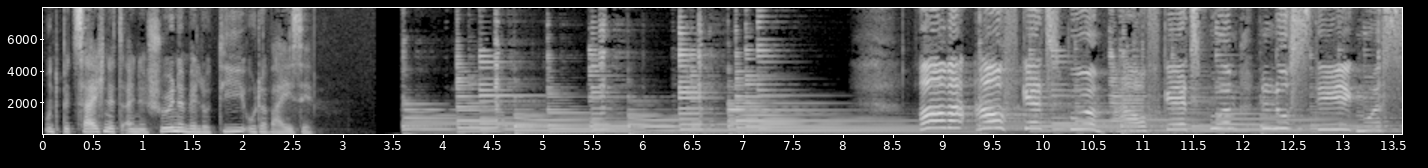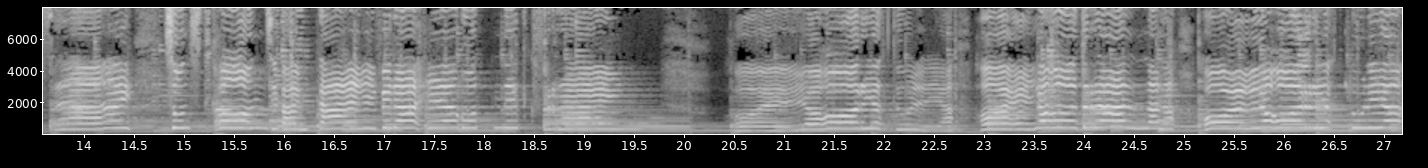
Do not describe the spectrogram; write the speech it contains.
und bezeichnet eine schöne Melodie oder Weise. Beim Teufel der Herrgott nicht gefreien. Hoi, ja, Ritulia, hoi, ja, drallala, hoi, ja, Ritulia,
